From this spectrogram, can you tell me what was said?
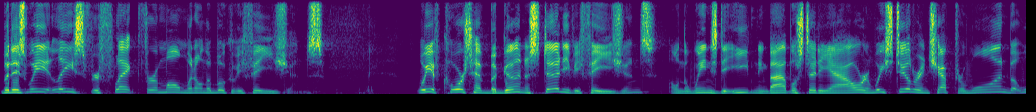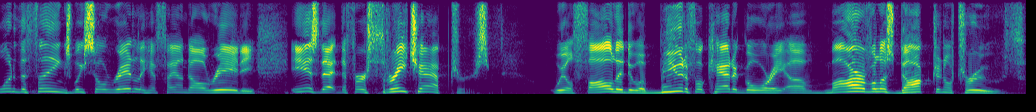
But as we at least reflect for a moment on the book of Ephesians, we, of course, have begun a study of Ephesians on the Wednesday evening Bible study hour, and we still are in chapter 1. But one of the things we so readily have found already is that the first three chapters will fall into a beautiful category of marvelous doctrinal truth.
